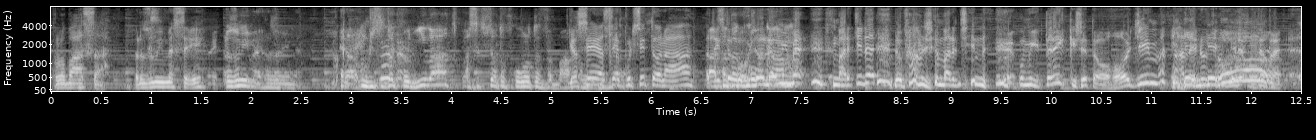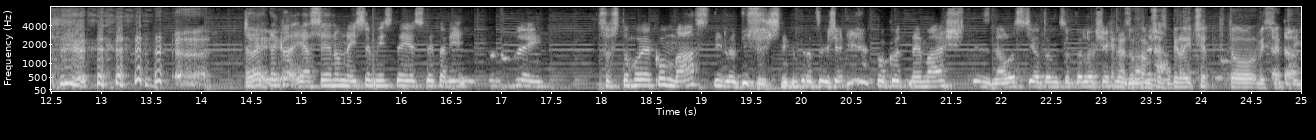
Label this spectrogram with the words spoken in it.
klobása. Rozumíme si? Rozumíme, rozumíme. Okay. Můžu se to podívat? Já se chci na to vkouknout to webáku. Jasně, jasně, půjč si to na. A Já teď se to to bohužel koukám. nevíme. Martine, doufám, že Martin umí trik, že to hodím a nejdu to bude u tebe. Ale takhle, já si jenom nejsem jistý, jestli tady je někdo nový. Co z toho jako má z téhle ty sešny, protože pokud nemáš ty znalosti o tom, co tohle všechno Já doufám, že znamená, zbylej chat to vysvětlí Tak,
